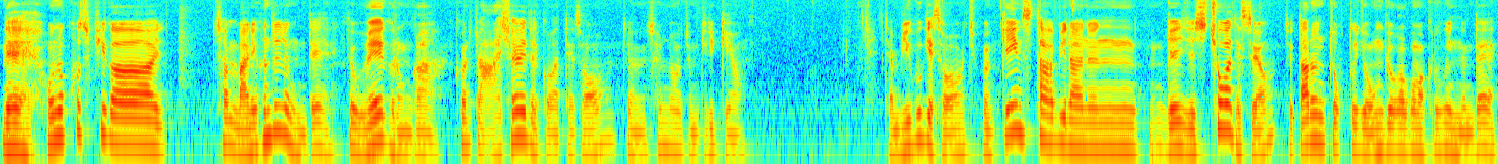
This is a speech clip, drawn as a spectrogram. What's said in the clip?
네, 오늘 코스피가 참 많이 흔들렸는데 왜 그런가? 그건 좀 아셔야 될 것 같아서 좀 설명을 좀 드릴게요. 자, 미국에서 지금 게임스탑이라는 게 이제 시초가 됐어요. 이제 다른 쪽도 이제 옮겨가고 막 그러고 있는데,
